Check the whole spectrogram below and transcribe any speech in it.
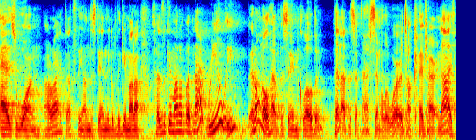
as one. All right, that's the understanding of the Gemara. Says the Gemara, but not really. They don't all have the same clothing. They're not the same. They have similar words. Okay, very nice.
